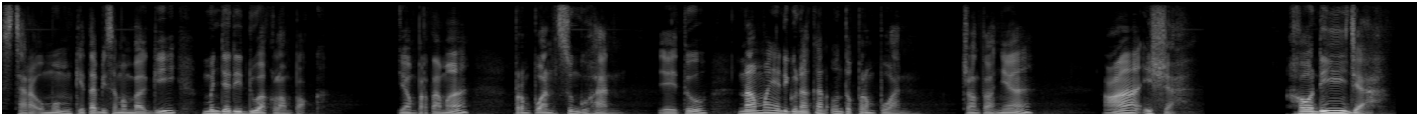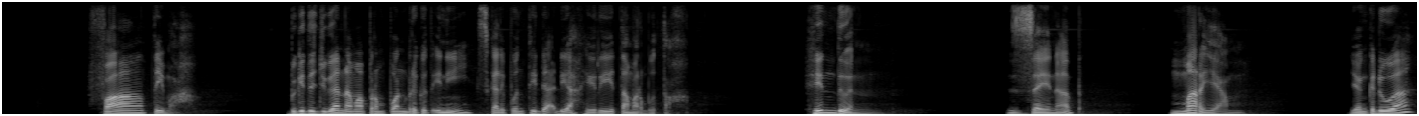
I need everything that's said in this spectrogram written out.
Secara umum kita bisa membagi menjadi dua kelompok. Yang pertama, perempuan sungguhan, yaitu nama yang digunakan untuk perempuan. Contohnya, Aisyah, Khadijah, Fatimah. Begitu juga nama perempuan berikut ini sekalipun tidak diakhiri tamar butoh. Hindun, Zainab, Maryam. Yang kedua,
